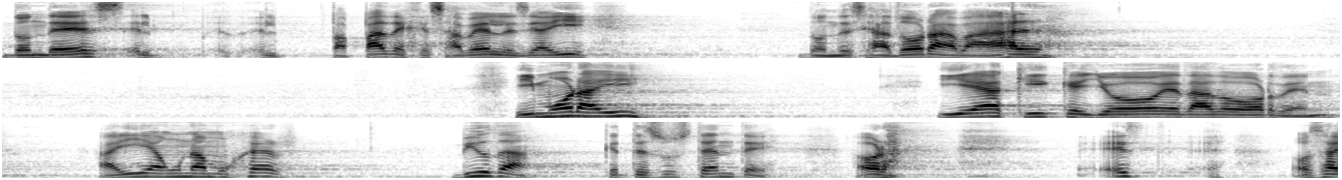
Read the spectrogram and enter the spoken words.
donde es el, el papá de Jezabel, es de ahí, donde se adora a Baal. Y mora ahí. Y he aquí que yo he dado orden ahí a una mujer viuda que te sustente. Ahora, es, o sea,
